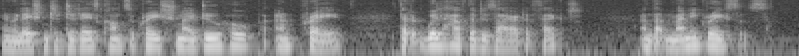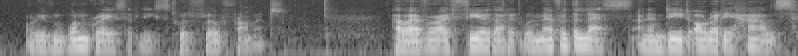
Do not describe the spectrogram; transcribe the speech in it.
In relation to today's consecration, I do hope and pray that it will have the desired effect, and that many graces, or even one grace at least, will flow from it. However, I fear that it will nevertheless, and indeed already has,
